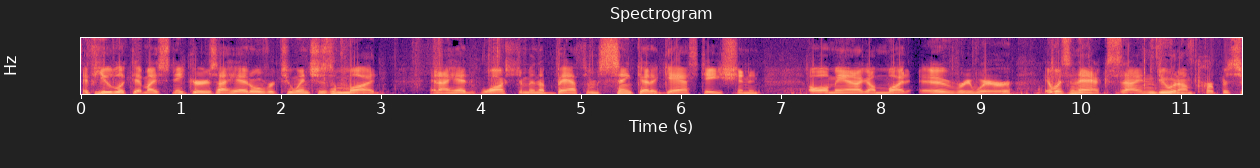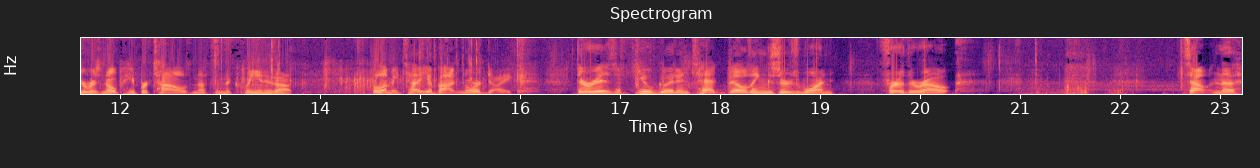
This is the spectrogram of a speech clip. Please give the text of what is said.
If you looked at my sneakers, I had over two inches of mud and I had washed them in the bathroom sink at a gas station and oh man, I got mud everywhere. It was an accident. I didn't do it on purpose. There was no paper towels, nothing to clean it up. But let me tell you about Nordyke. There is a few good intact buildings. There's one further out. It's out in the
